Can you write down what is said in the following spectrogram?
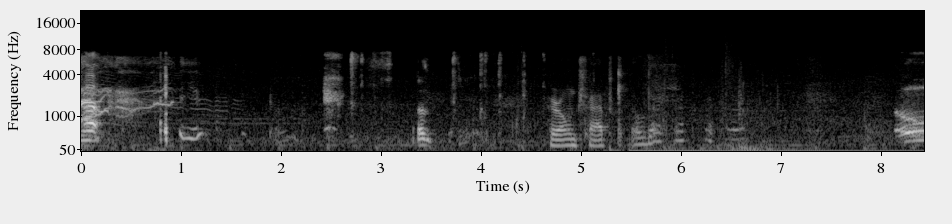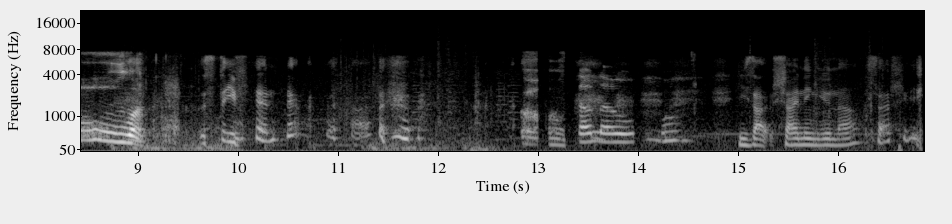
No. You- That was- Her own trap killed her. Oh! Stephen! oh. Solo. He's outshining you now, Safi.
